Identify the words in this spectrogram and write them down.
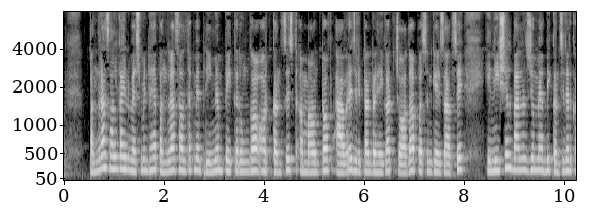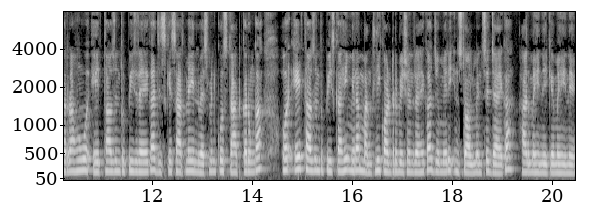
पंद्रह साल का इन्वेस्टमेंट है, पंद्रह साल तक मैं प्रीमियम पे करूँगा और consist amount of average return रहेगा चौदह परसेंट के हिसाब से। इनिशियल बैलेंस जो मैं अभी कंसिडर कर रहा हूँ, वो एट थाउज़ेंड रुपीज़ रहेगा, जिसके साथ मैं इन्वेस्टमेंट को स्टार्ट करूँगा और एट थाउज़ेंड रुपीज़ का ही मेरा मंथली कॉन्ट्रीब्यूशन रहेगा, जो मेरी इंस्टॉलमेंट से जाएगा हर महीने के महीने।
